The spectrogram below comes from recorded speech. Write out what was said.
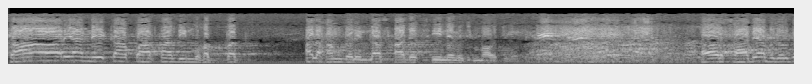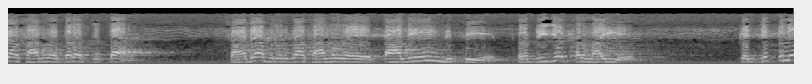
سارا نیکا پاکاں دی محبت الحمدللہ سارے سینے وچ موجود اور سڈیا بزرگاں سانو یہ درس دیتا ہے سڈیا بزرگاں سانو یہ تعلیم دیتی ہے، تربیت فرمائی ہے کہ جتنے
